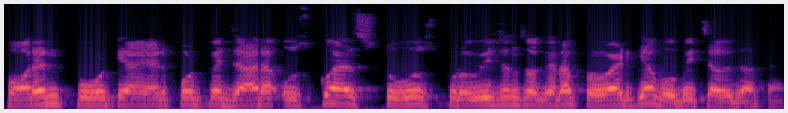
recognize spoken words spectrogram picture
फॉरेन पोर्ट या एयरपोर्ट पे जा रहा है, उसको एज स्टोर्स प्रोविजंस वगैरह प्रोवाइड किया, वो भी चल जाता है।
